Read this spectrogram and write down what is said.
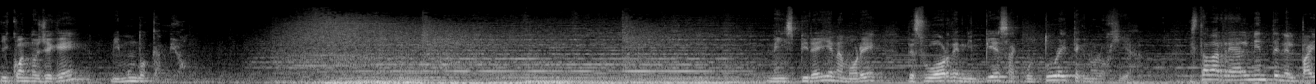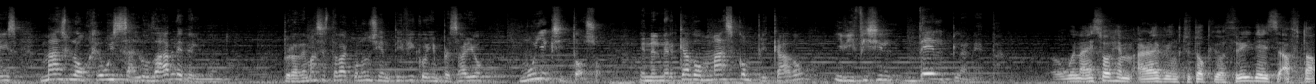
Y cuando llegué, mi mundo cambió. Me inspiré y enamoré de su orden, limpieza, cultura y tecnología. Estaba realmente en el país más longevo y saludable del mundo. Pero además estaba con un científico y empresario muy exitoso en el mercado más complicado y difícil del planeta. When I saw him arriving to Tokyo three days after,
